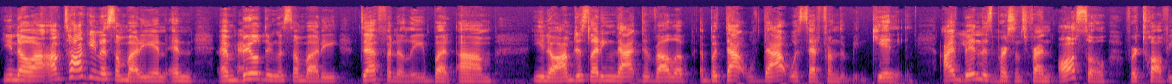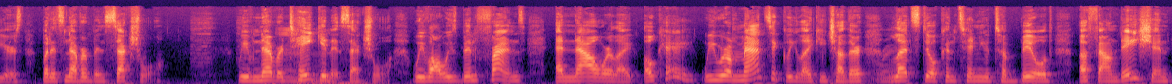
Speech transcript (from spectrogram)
you know, I, I'm talking to somebody and and and Okay. building with somebody, definitely. But um, you know, I'm just letting that develop. But that that was said from the beginning. I've been this person's friend also for 12 years, but it's never been sexual. We've never taken mm-hmm. it sexual. We've always been friends. And now we're like, okay, we romantically like each other. Let's still continue to build a foundation.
